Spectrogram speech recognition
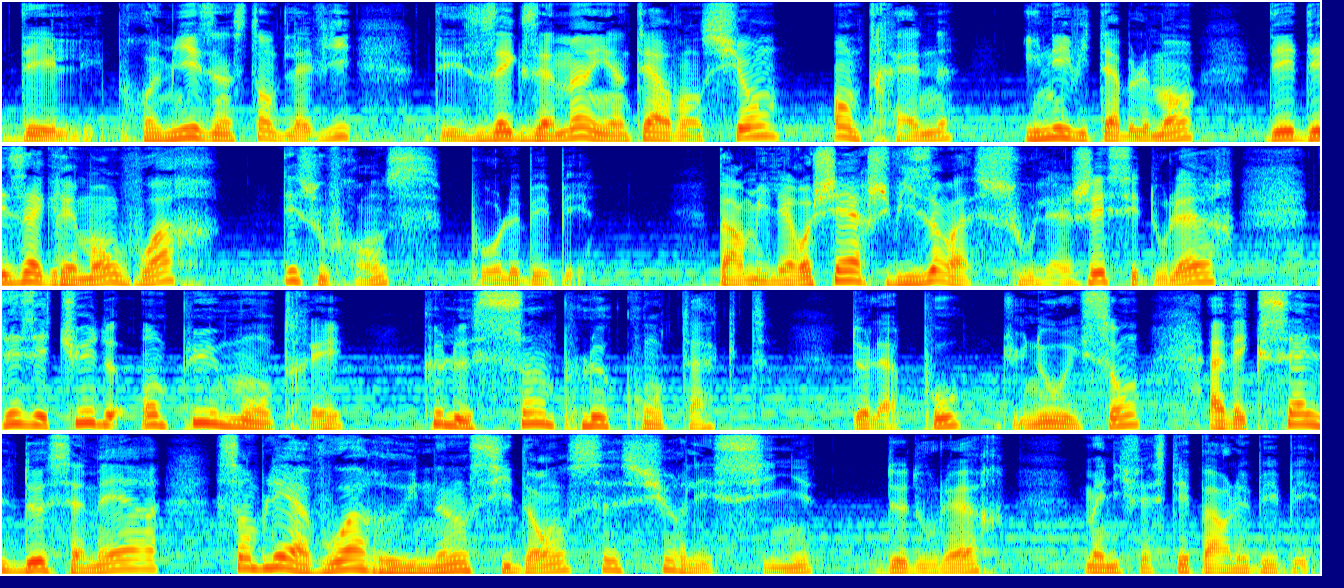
dès les premiers instants de la vie, des examens et interventions entraînent inévitablement des désagréments, voire des souffrances pour le bébé. Parmi les recherches visant à soulager ces douleurs, des études ont pu montrer que le simple contact de la peau du nourrisson avec celle de sa mère semblait avoir une incidence sur les signes de douleur manifestés par le bébé.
